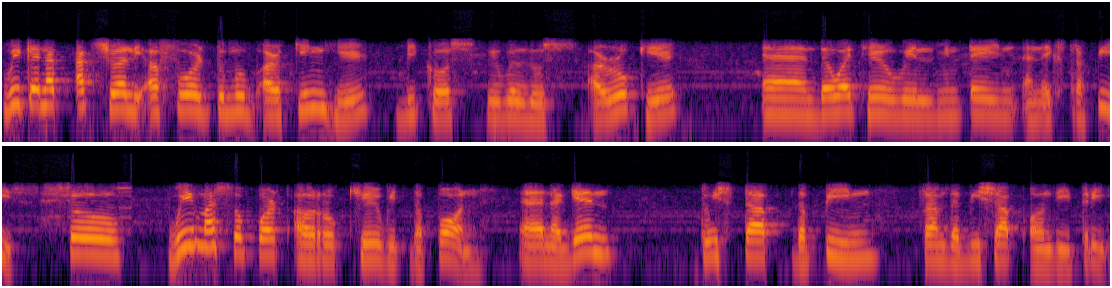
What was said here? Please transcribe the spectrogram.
We cannot actually afford to move our king here because we will lose a rook here and the white here will maintain an extra piece. So we must support our rook here with the pawn. And again to stop the pin from the bishop on d3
